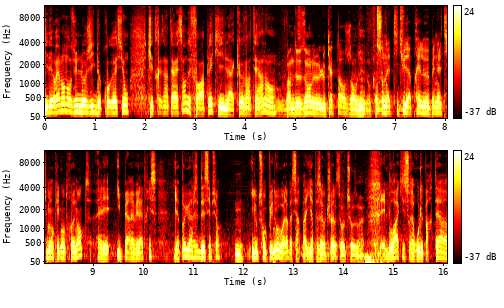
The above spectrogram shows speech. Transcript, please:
Il est vraiment dans une logique de progression qui est très intéressante. Il faut rappeler qu'il n'a que 21 ans. 22 ans le, 14 janvier. Donc Son attitude après le penalty manqué contre Nantes, elle est hyper révélatrice. Il n'y a pas eu un geste de déception? Il loupe son péno, voilà, bah, il a passé à autre chose. C'est autre chose, ouais. Et Boura qui serait roulé par terre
